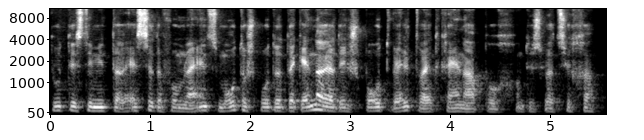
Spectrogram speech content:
tut es dem Interesse der Formel 1, Motorsport oder generell den Sport weltweit keinen Abbruch. Und es wird sicher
